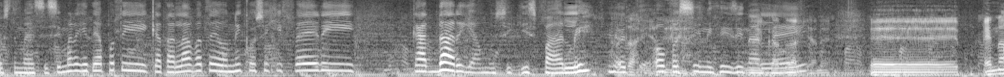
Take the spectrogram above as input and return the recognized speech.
Λίγο στη μέση σήμερα γιατί από ό,τι καταλάβατε ο Νίκος έχει φέρει καντάρια μουσικής πάλι, Καντάρια, ναι. όπως συνηθίζει να Ναι, λέει. καντάρια, ναι. Ε, ένα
